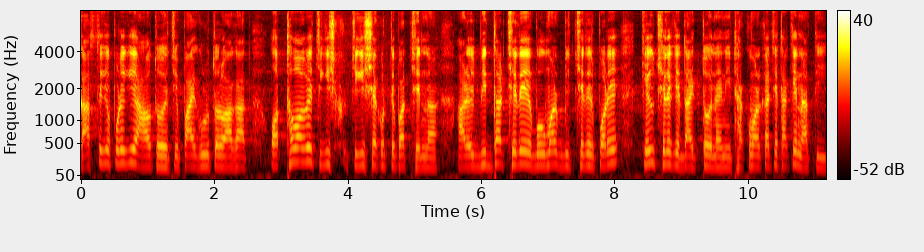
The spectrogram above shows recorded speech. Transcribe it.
গাছ থেকে পড়ে গিয়ে আহত হয়েছে। পায়ে গুরুতর আঘাত। অর্থভাবে চিকিৎস- চিকিৎসা করতে পারছেন না। আর ওই বৃদ্ধার ছেলে বৌমার বিচ্ছেদের পরে কেউ ছেলেকে দায়িত্ব নেয়নি। ঠাকুমার কাছে থাকে নাতি।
